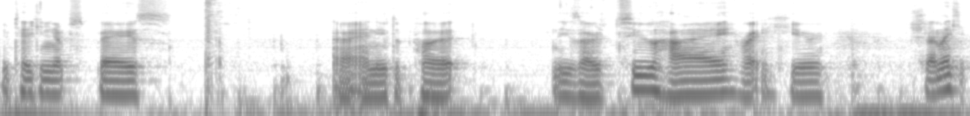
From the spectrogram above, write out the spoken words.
You're taking up space. Alright, I need to put, these are too high right here. Should I make it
